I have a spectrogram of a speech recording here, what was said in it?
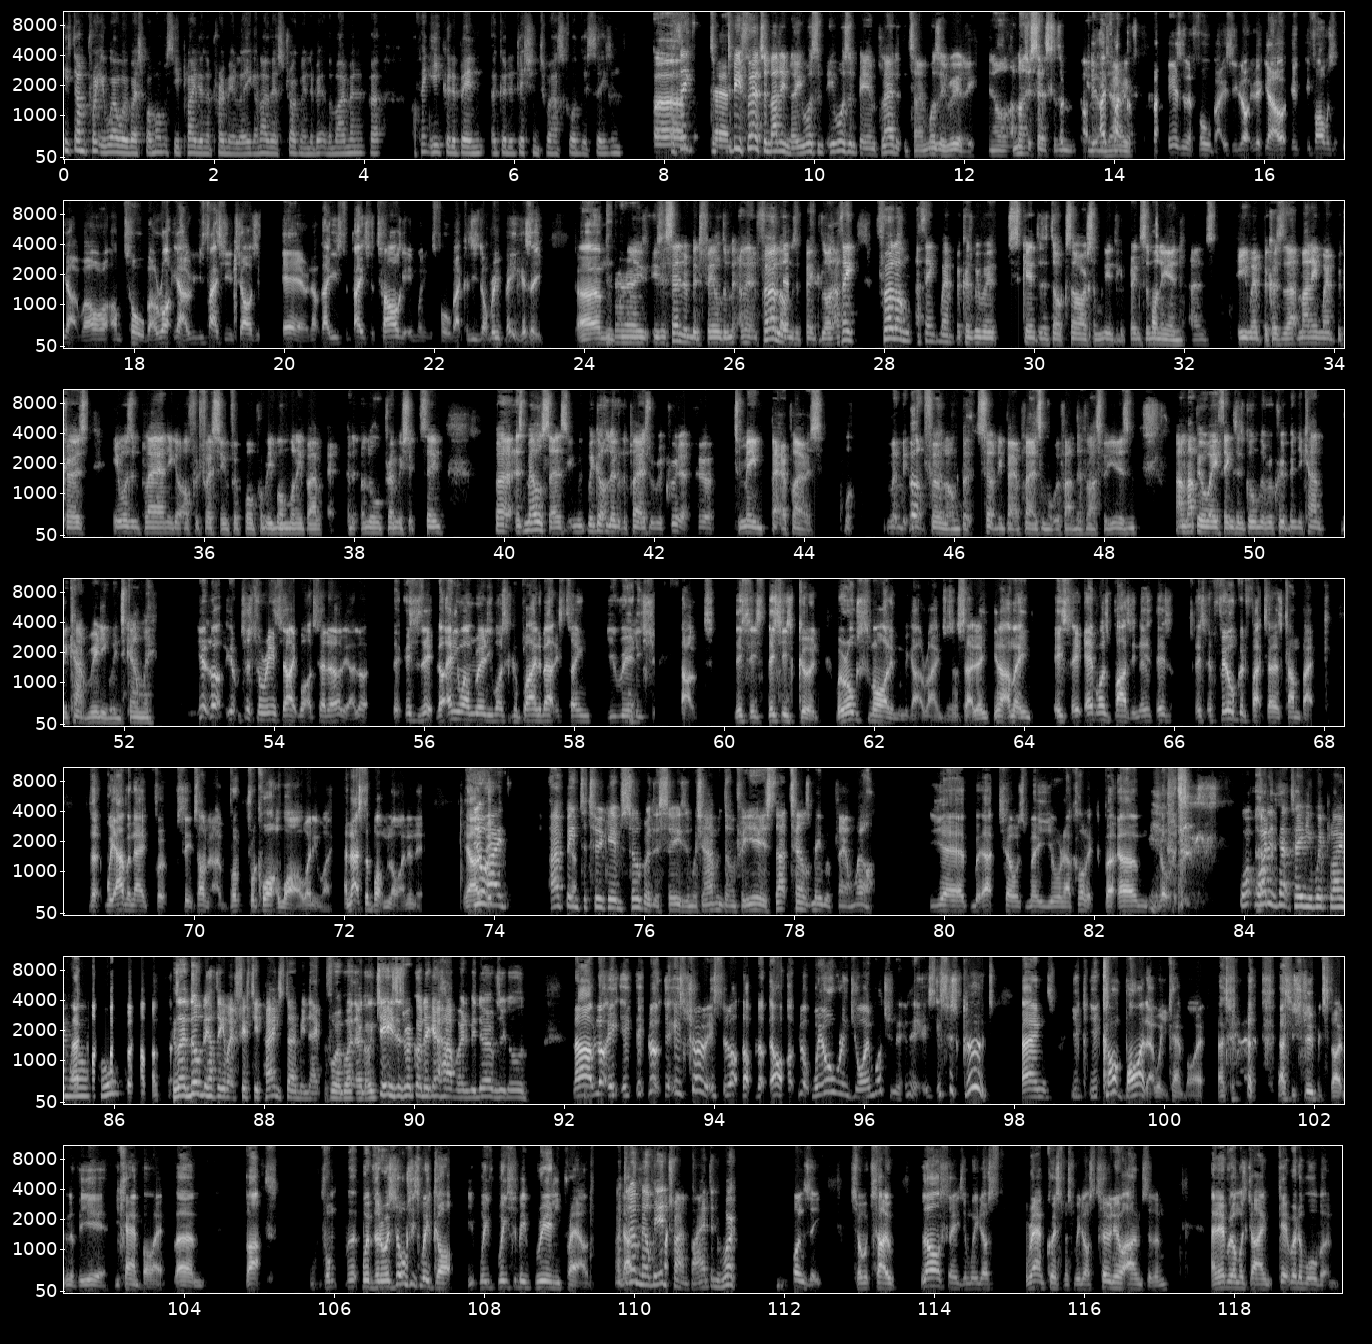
he's done pretty well with West Brom. Obviously, he played in the Premier League. I know they're struggling a bit at the moment, but I think he could have been a good addition to our squad this season. Uh, I think to, yeah. to be fair to Manning, though, he wasn't he wasn't being played at the time, was he? Really? You know, I'm not just saying because I'm. You know, I he's think Irish. he isn't a fullback. Is he? Like, you know, if, if I was, you know, well, I'm tall, but right, you know, you fancy your charge in the air, and they used to they used to target him when he was fullback because he's not really big, is he? Um, No, he's- a centre midfield. I mean, Furlong's a big loss. I think Furlong, I think, went because we were skinned as a dog's arse and we needed to bring some money in, and he went because of that. Manning went because he wasn't playing. He got offered first team football, probably more money by an, an all Premiership team. But as Mel says, we, we got to look at the players we recruit recruited, who are to me better players. Well, maybe not Furlong, but certainly better players than what we've had in the last few years. And I'm happy with the way things have gone with recruitment. You can't, we can't really win, can we? yeah, look, just to reiterate what I said earlier, look, this is it. Look, anyone really wants to complain about this team, you really should don't. This is this is good. We're all smiling when we go to Rangers on Saturday. You know what I mean? It's it, everyone's buzzing. There's, there's there's a feel good factor has come back that we haven't had for since I don't know for, for quite a while anyway, and that's the bottom line, isn't it? You know, You know, I, I've been to two games sober this season, which I haven't done for years. That tells me we're playing well. yeah, but that tells me you're an alcoholic. But um, What why does that tell you we're playing well, Paul? Because I normally have to get about 50 pounds down my neck before I go out there and go, Jesus, we're going to get hammered. My nerves are going, No, look, it, it, it, look, it's true. It's look, look, look, oh, look, we all enjoy watching it, isn't it? It's, it's just good, and you you can't buy that. Well, you can buy it. That's that's a stupid statement of the year. You can buy it, um, but from with the resources we've got, we we should be really proud. I don't know, Mel, we did try and buy it. It didn't work. Swansea. So so last season we lost around Christmas. We lost two 0 at home to them, and everyone was going get rid of Warburton.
